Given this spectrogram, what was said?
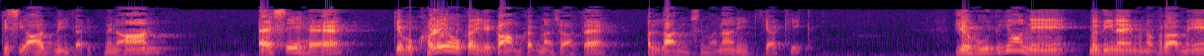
کسی آدمی کا اطمینان ایسے ہے کہ وہ کھڑے ہو کر یہ کام کرنا چاہتا ہے، اللہ نے اسے منع نہیں کیا، ٹھیک۔ یہودیوں نے مدینہ منورہ میں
